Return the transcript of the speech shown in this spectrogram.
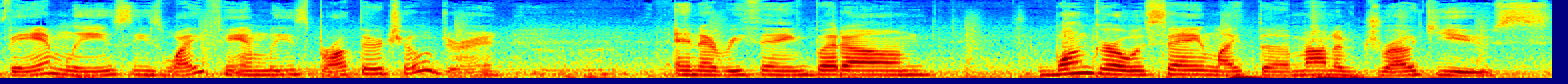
families these white families brought their children and everything but um one girl was saying like the amount of drug use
